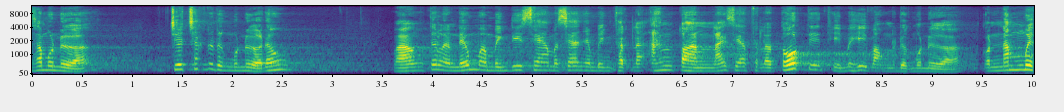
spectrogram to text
sao một nửa? Chưa chắc đã được một nửa đâu. Và tức là nếu mà mình đi xe mà xe nhà mình thật là an toàn lái xe thật là tốt ý, thì mới hy vọng là được một nửa. Còn 50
